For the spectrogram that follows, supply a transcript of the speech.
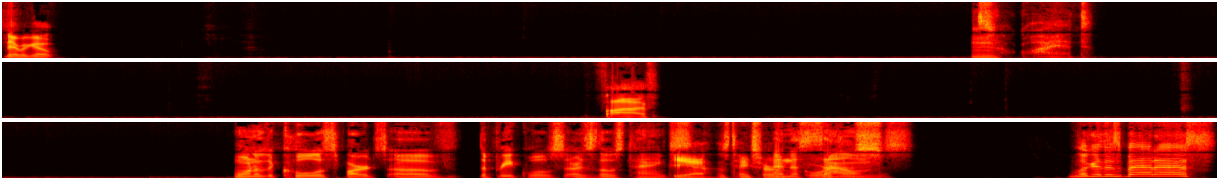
There we go. Mm. So quiet. Five. One of the coolest parts of the prequels is those tanks. Yeah, those tanks are and the gorgeous. sounds. Look at this badass.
